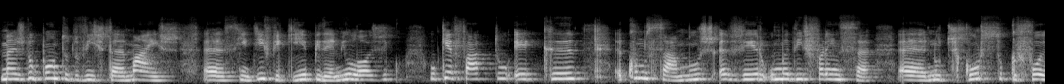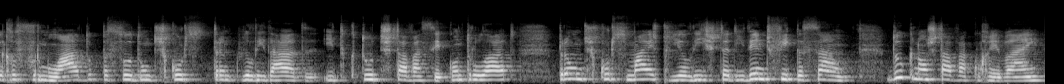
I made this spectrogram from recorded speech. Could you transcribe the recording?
mas do ponto de vista mais uh, científico e epidemiológico, o que é facto é que começamos a ver uma diferença uh, no discurso que foi reformulado, passou de um discurso de tranquilidade e de que tudo estava a ser controlado para um discurso mais realista de identificação do que não estava a correr bem,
